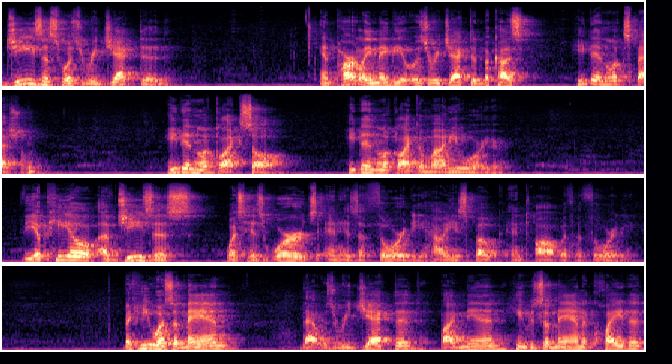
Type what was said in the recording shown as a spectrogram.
Jesus was rejected, and partly maybe it was rejected because he didn't look special. He didn't look like Saul. He didn't look like a mighty warrior. The appeal of Jesus was his words and his authority, how he spoke and taught with authority. But he was a man that was rejected by men. He was a man acquainted,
